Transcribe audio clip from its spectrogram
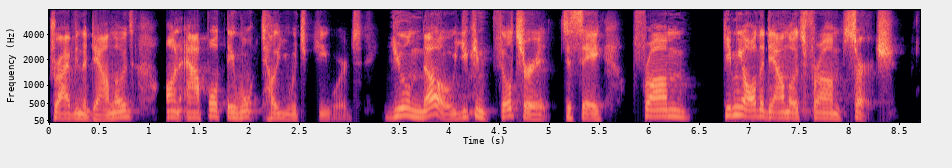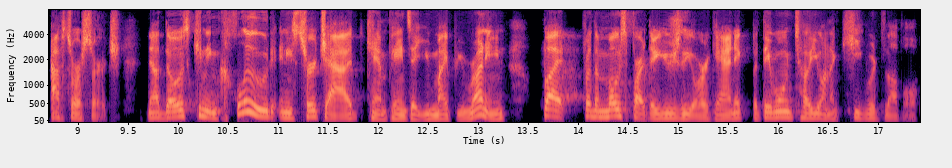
driving the downloads. On Apple, they won't tell you which keywords. You'll know, you can filter it to say, from, give me all the downloads from search, App Store search. Now, those can include any search ad campaigns that you might be running, but for the most part, they're usually organic, but they won't tell you on a keyword level.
